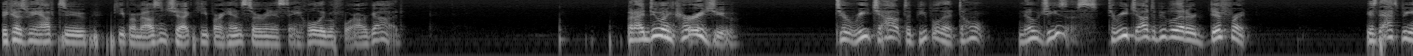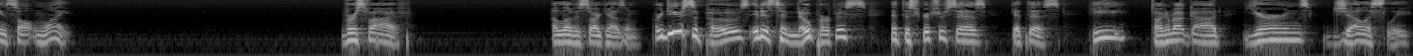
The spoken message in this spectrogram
Because we have to keep our mouths in check, keep our hands serving, and stay holy before our God. But I do encourage you to reach out to people that don't know Jesus, to reach out to people that are different, because that's being salt and light. Verse 5. I love his sarcasm. Or do you suppose it is to no purpose that the scripture says, get this, he, talking about God, yearns jealously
